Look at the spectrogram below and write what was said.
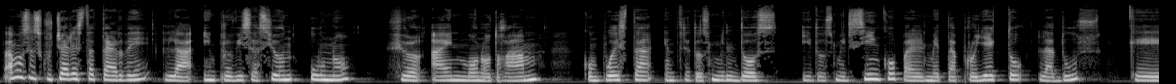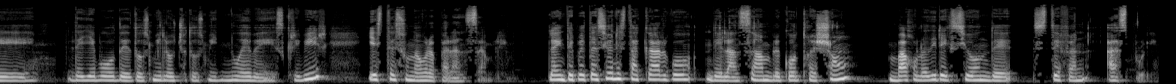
Vamos a escuchar esta tarde la improvisación 1 für ein Monodrama, compuesta entre 2002 y 2005 para el metaproyecto La Dus, que le llevó de 2008 a 2009 escribir, y esta es una obra para ensamble. La interpretación está a cargo del ensemble Contrechamp, bajo la dirección de Stephen Asprey.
